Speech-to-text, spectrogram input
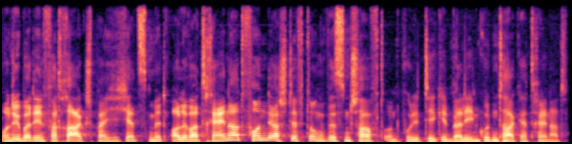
Und über den Vertrag spreche ich jetzt mit Oliver Trainert von der Stiftung Wissenschaft und Politik in Berlin. Guten Tag, Herr Trainert.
